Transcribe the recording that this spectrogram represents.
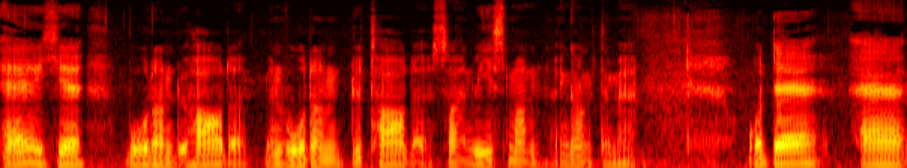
er ikke hvordan du har det, men hvordan du tar det, sa en vis mann en gang til meg. Og det er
